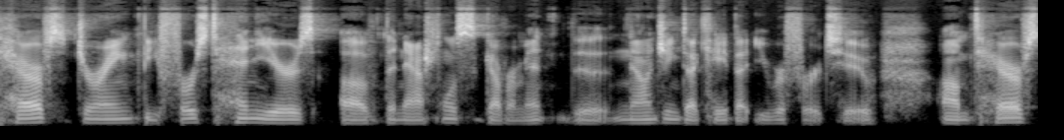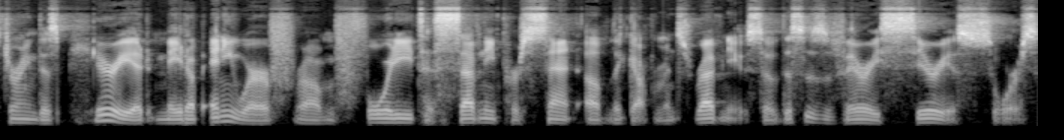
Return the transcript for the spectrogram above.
Tariffs during the first 10 years of the nationalist government, the Nanjing decade that you referred to, um, tariffs during this period made up anywhere from 40 to 70% of the government's revenue. So this is a very serious source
